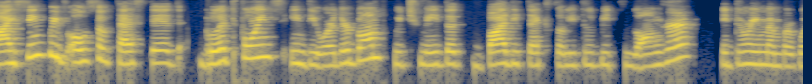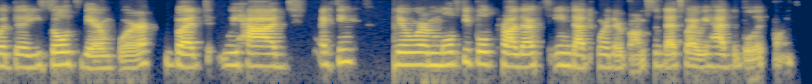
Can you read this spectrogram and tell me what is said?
I think we've also tested bullet points in the order bump, which made the body text a little bit longer I don't remember what the results there were, but we had, I think there were multiple products in that order bump. So that's why we had the bullet points.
